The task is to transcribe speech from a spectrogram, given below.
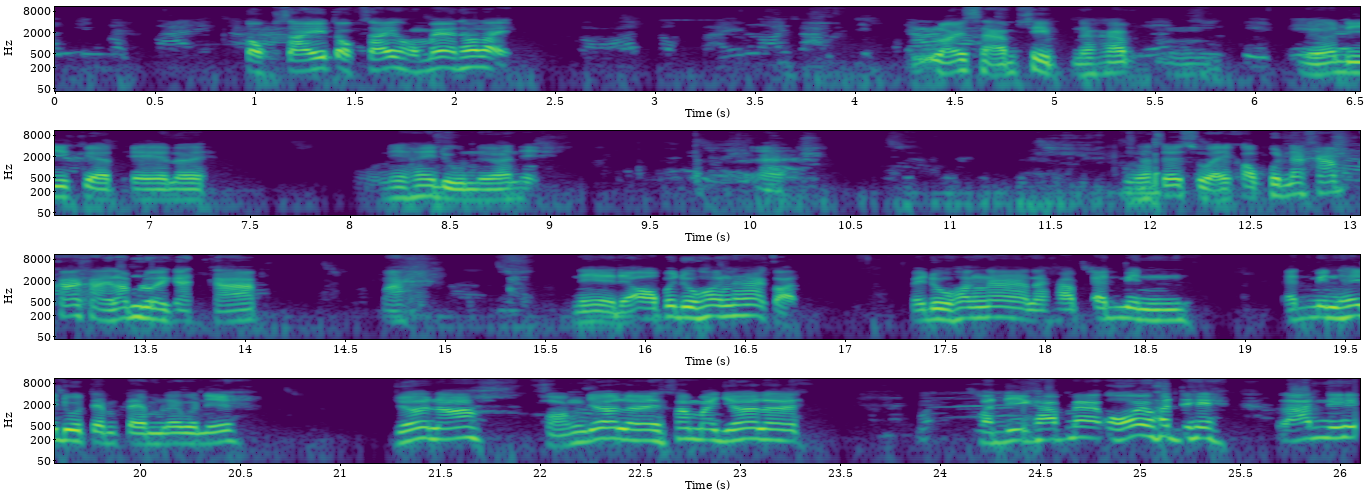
อันนี้ตกไซส์ค่ะตกไซส์ตกไซส์ของแม่เท่าไหร่ขอตกไซส์ร้อยสามสิบจ้ะร้อยสามสิบนะครับอืมเนื้อดีเกรดเอเลยโอ้นี่ให้ดูเนื้อนี่อ่าเนื้อสวยๆขอบคุณนะครับค้าขายร่ำรวยกันครับไปนี่เดี๋ยวออกไปดูข้างหน้าก่อน ไปดูข้างหน้านะครับแอดมินแอดมินให้ดูเต็มๆเลยวันนี้ เยอะเนาะของเยอะเลยเข้ามาเยอะเลยสวัสดีครับแม่โอ้ยสวัสดี ร้านนี้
